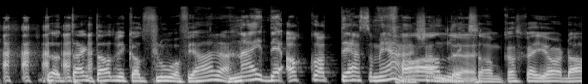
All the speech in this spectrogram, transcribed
Tenk, da hadde vi ikke hatt flo og fjære. Nei, det er akkurat det som er, her. skjønner du. liksom. Hva skal jeg gjøre da?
